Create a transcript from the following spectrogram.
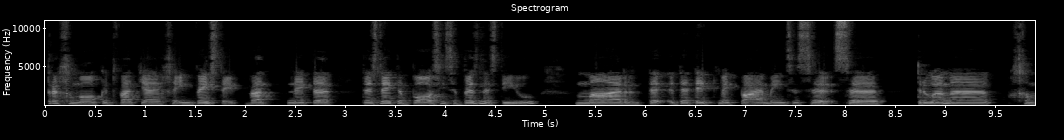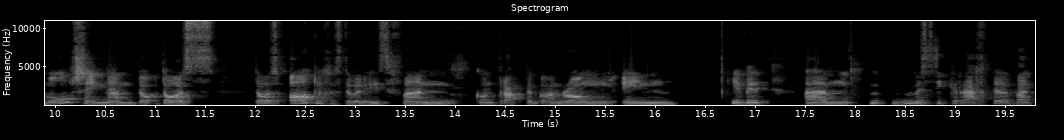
teruggemaak het wat jy geïnvest het wat net 'n dis net 'n basiese business deal maar dit dit het met baie mense se se drome gemors en dan daar's da daar's aardige stories van kontrakte gone wrong en jy weet um, musiekregte wat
